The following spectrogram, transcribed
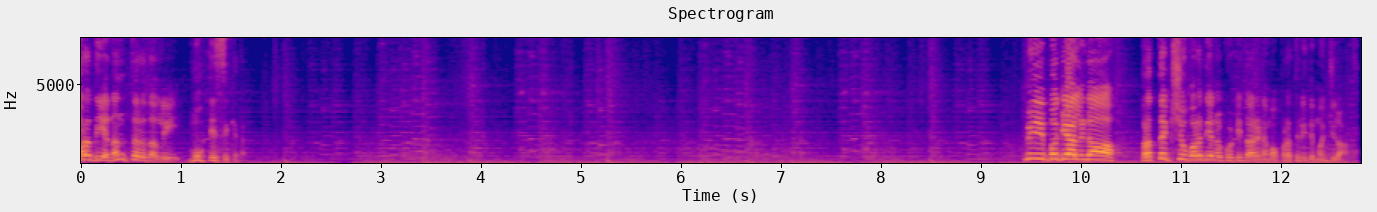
ವರದಿಯ ನಂತರದಲ್ಲಿ ಮುಕ್ತಿ ಸಿಕ್ಕಿದೆ. ಈ ಬಗ್ಗೆ ಅಲ್ಲಿನ ಪ್ರತ್ಯಕ್ಷ ವರದಿಯನ್ನು ಕೊಟ್ಟಿದ್ದಾರೆ ನಮ್ಮ ಪ್ರತಿನಿಧಿ ಮಂಜುನಾಥ್.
